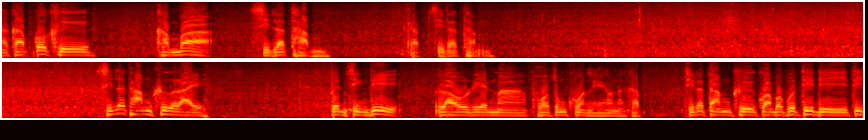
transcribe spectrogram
นะครับก็คือคำว่าศีลธรรมครับศีลธรรมศีลธรรมคืออะไร เป็นสิ่งที่เราเรียนมาพอสมควรแล้วนะครับ ศีลธรรมคือความประพฤติที่ดีที่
